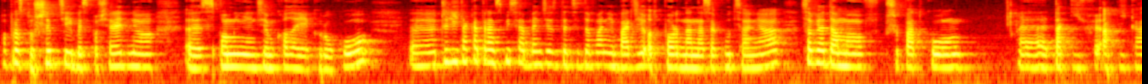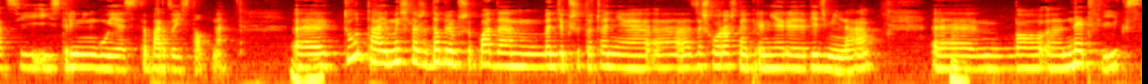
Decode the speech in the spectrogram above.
po prostu szybciej, bezpośrednio, z pominięciem kolejek ruchu. Czyli taka transmisja będzie zdecydowanie bardziej odporna na zakłócenia, co wiadomo w przypadku takich aplikacji i streamingu jest bardzo istotne. E, tutaj myślę, że dobrym przykładem będzie przytoczenie e, zeszłorocznej premiery Wiedźmina, e, bo Netflix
